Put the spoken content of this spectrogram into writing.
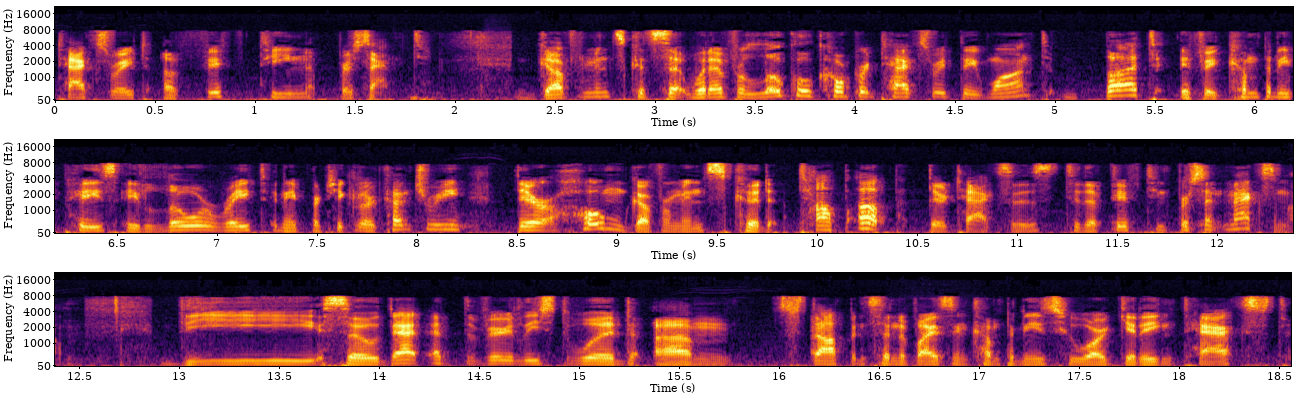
tax rate of 15%. Governments could set whatever local corporate tax rate they want, but if a company pays a lower rate in a particular country, their home governments could top up their taxes to the 15% maximum. The so that at the very least would um, stop incentivizing companies who are getting taxed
